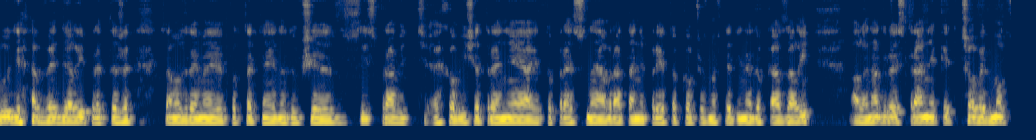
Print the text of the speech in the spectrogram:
ľudia vedeli, pretože samozrejme je podstatne jednoduchšie si spraviť echo vyšetrenie a je to presné a vrátanie prietokov, čo sme vtedy nedokázali. Ale na druhej strane, keď človek moc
